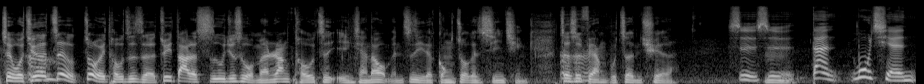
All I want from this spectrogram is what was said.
所以我觉得这作为投资者最大的失误就是我们让投资影响到我们自己的工作跟心情，这是非常不正确的。是是，嗯、但目前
